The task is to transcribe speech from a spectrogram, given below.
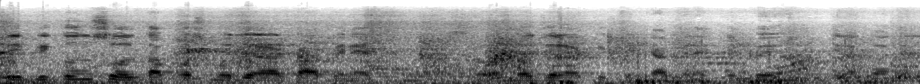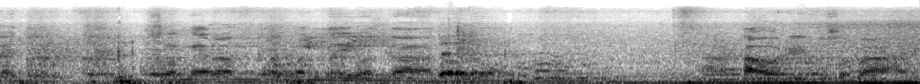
TV Consul, tapos modular cabinet. So, modular kitchen cabinet, yun po yung ginagawa nila doon. So, meron naman na iwan na dalawang ah, tao dito sa bahay.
